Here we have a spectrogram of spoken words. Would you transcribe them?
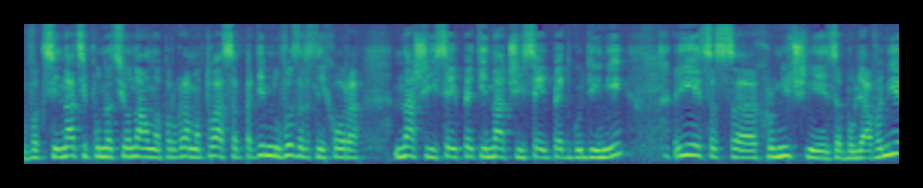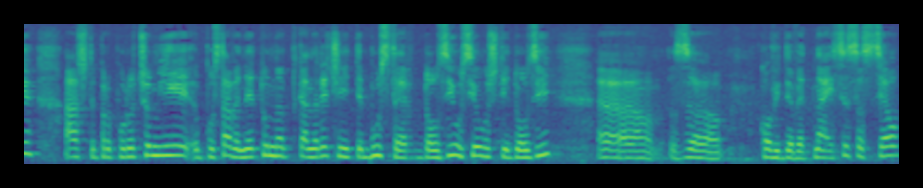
вакцинации по национална програма, това са предимно възрастни хора на 65 и над 65 години и с а, хронични заболявания, аз ще препоръчам и поставянето на така наречените бустер дози, усилващи дози а, за COVID-19 с цел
